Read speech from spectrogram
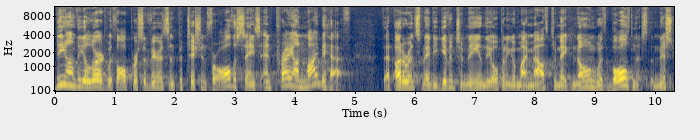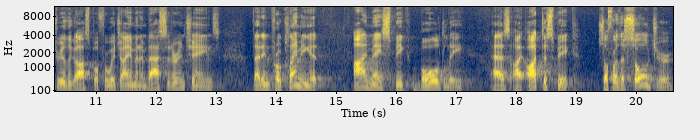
be on the alert with all perseverance and petition for all the saints, and pray on my behalf, that utterance may be given to me in the opening of my mouth to make known with boldness the mystery of the gospel for which I am an ambassador in chains, that in proclaiming it I may speak boldly as I ought to speak. So for the soldier,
